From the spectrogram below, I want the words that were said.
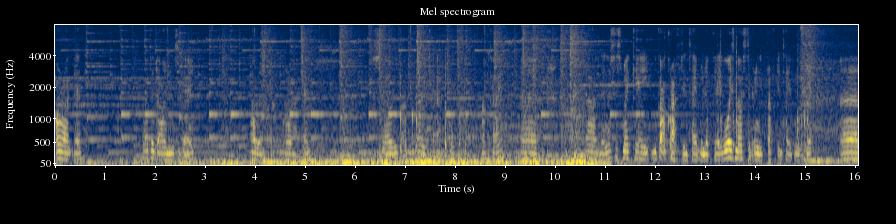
Alright then. The diamonds again? Oh, there we go. Alright then. So we've got to be very careful. Okay. Uh, then, let's just make a... We've got a crafting table luckily. Always nice to bring a crafting table with you. Uh,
